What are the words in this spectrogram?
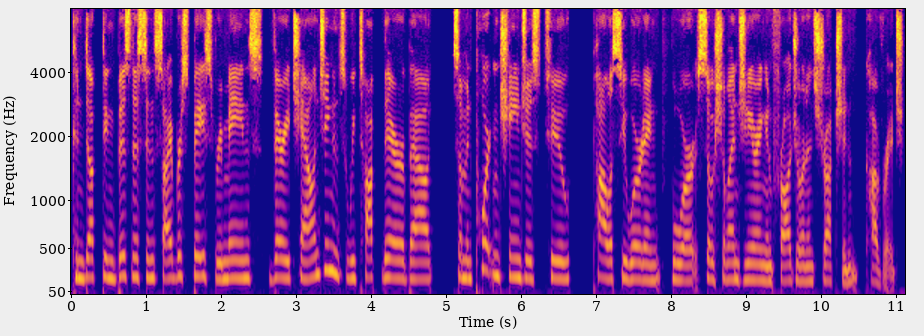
conducting business in cyberspace remains very challenging. And so we talked there about some important changes to policy wording for social engineering and fraudulent instruction coverage.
